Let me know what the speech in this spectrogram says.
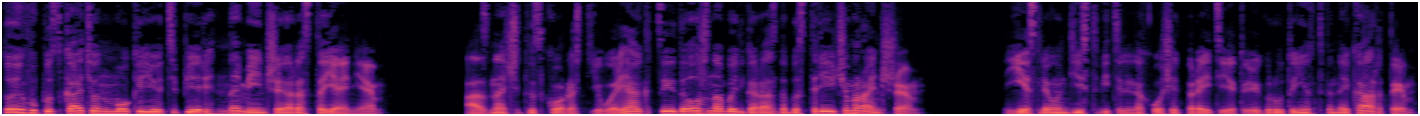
то и выпускать он мог ее теперь на меньшее расстояние а значит и скорость его реакции должна быть гораздо быстрее, чем раньше. Если он действительно хочет пройти эту игру таинственной карты,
